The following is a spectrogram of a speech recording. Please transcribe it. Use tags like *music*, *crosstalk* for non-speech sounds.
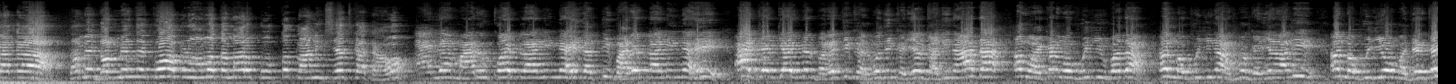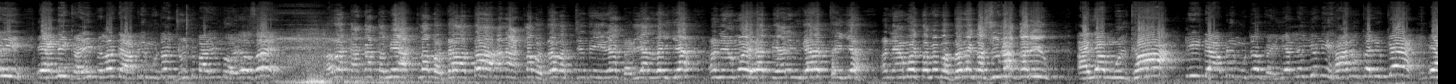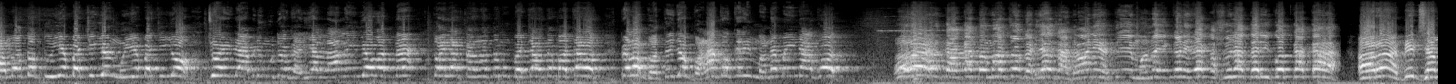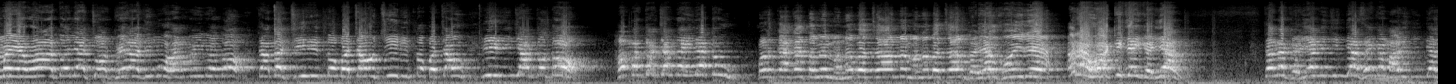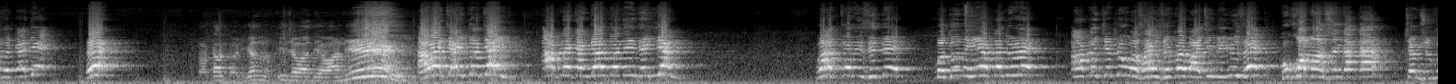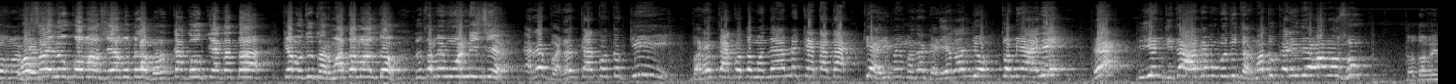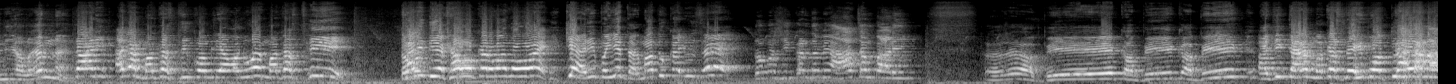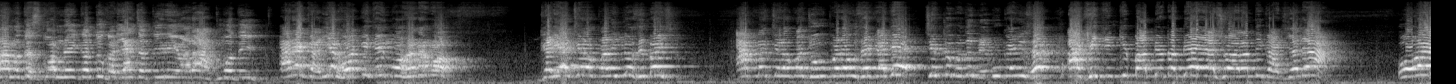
કાકા. તમે ગમે તે કહો પણ આમાં તમારો કોક તો પ્લાનિંગ છે જ કાકા હો. આલે મારું કોઈ પ્લાનિંગ નહીં નથી ભારે પ્લાનિંગ નહીં. આ જગ્યાએ ઉપર ભરતજી ઘરમાંથી ઘડિયાળ કાઢી ના હતા. આ મોયકણ મફુજી ઊભા હતા. આ મફુજીના હાથમાં ઘડિયાળ આવી આ મફુજીઓ મધે કરી એની ઘડી પેલા ડાબડી મોટો જૂઠ મારી દોડ્યો છે. અરે કાકા તમે આટલા બધા હતા અને આટલા બધા વચ્ચેથી એરા ઘડિયાળ લઈ ગયા અને એમાં એરા પહેરીને ગાયબ થઈ ગયા અને એમાં તમે બધાને કશું ના કર્યું. આલ્યા મુલખા ઈ ડાબડી મોટો ઘડિયા લઈ ગયો ને હારું કર્યું કે? આમાં તો તુંએ બચી ગયો ને મુએ બચી ગયો. જો એ ડાબડી મોટો ઘડિયાળ ના લઈ ગયો હોત ને તો એલા તને તો હું બચાવ તો બચાવ પેલો ભત્રીજો ભડાકો કરી મને મહી નાખો કાકા તમારે જો ઘડિયાળ કાઢવાની હતી મને એકણ એરા કશું ના કરી ગોત કાકા. અરે અભિક સમય એવો હતો જ્યાં ચોફેરાથી હું હરવી ગયો તો. દાદા ચી રીતનો બચાવું ચી રીતનો બચાવું ઈ વિચારતો તો. હવે તો ચમ નહીં લે તું પણ કાકા તમે મને બચાવ ને મને બચાવ ઘડિયાળ ખોઈ રે અરે હોકી જઈ ઘડિયાળ તને ઘડિયાળની ચિંતા છે કે મારી ચિંતા છે કાજે હે કાકા ઘડિયાળ નથી જવા દેવાની. હવે જઈ તો જઈ. આપણે કંગાલ તો નહીં થઈ ગયા. વાત કરી સીધે. બધું નહીં આપણા જોડે. આપણે જેટલું વસાયું છે કોઈ બાજી મેલ્યું છે? હું કોમ આવશે કાકા? કેમ શું કમાવ વસાયેલું કોમ આવશે? આમાં પેલા ભરત કાકો કહેતા હતા કે બધું ધર્માતા માલ દો તો તમે મોંડી છે. અરે ભરત કાકો તો કી? ભરત કાકો તો મને એમ કહેતા હતા કે હરીભાઈ મને ઘડિયા લાવજો તો મેં આલી હે? ઈયન કીધા હાથે હું બધું ધર્માતું કરી દેવાનો છું. તો તમે નહીં આલો એમ ને તાણી અરે મગજથી કોમ લેવાનું હોય મગજથી. ખાલી દેખાવો કરવાનો હોય કે હરિભાઈએ ધર્માતું કર્યું છે? તો પછી કણ તમે આ ચમ પાડી અરે અભિક અભિક અભિક. હજી તારા મગજ નહીં પહોંચતું તારા મારા મગજ કોમ નહીં કરતું. ઘડિયાળ જતી રહી મારા હાથમાંથી. અરે ઘડિયાળ હોકી જઈ મોહનામાં. ઘડિયાળ ચેડો પડી ગયો છે ભાઈ. આપણે ચેડો કોઈ જોવું પડે છે કાજે કેટલું બધું ભેગું કર્યું છે આખી જિંદગી બાપ બેટો બે આશો આરામથી કાઢશે લ્યા. ઓવે.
